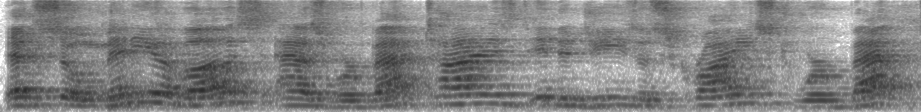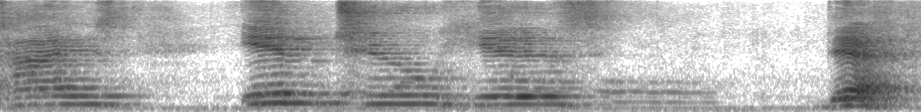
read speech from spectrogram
that so many of us, as were baptized into Jesus Christ, were baptized into his death?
